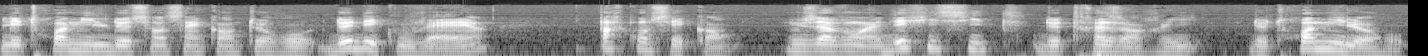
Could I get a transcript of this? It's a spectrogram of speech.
les 3250 euros de découvert. Par conséquent, nous avons un déficit de trésorerie de 3000 euros.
